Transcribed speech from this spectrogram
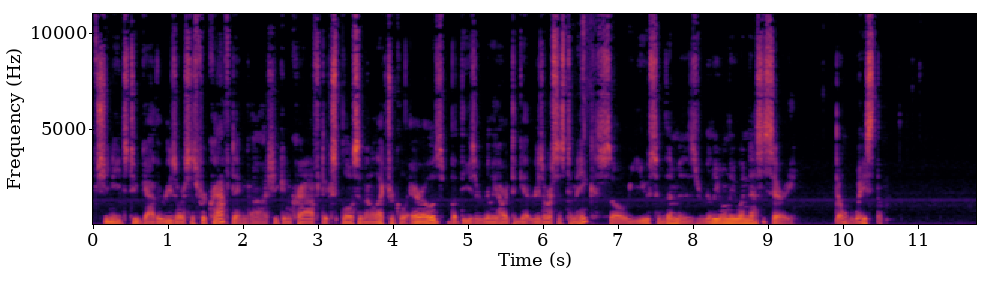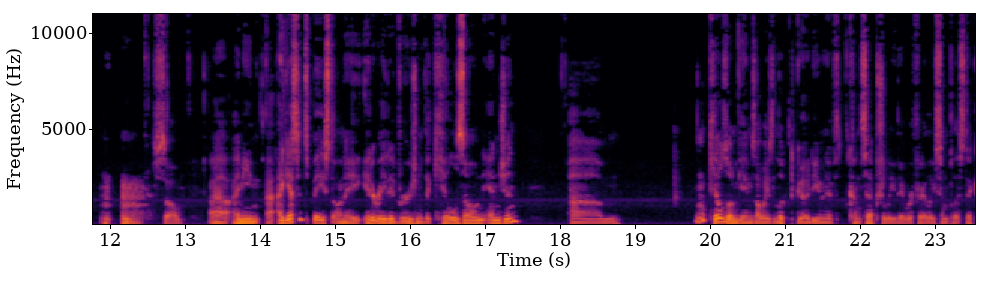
she needs to gather resources for crafting. Uh, she can craft explosive and electrical arrows, but these are really hard to get resources to make, so use of them is really only when necessary. Don't waste them. so, uh, I mean, I guess it's based on a iterated version of the Killzone engine. Um, Killzone games always looked good, even if conceptually they were fairly simplistic.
